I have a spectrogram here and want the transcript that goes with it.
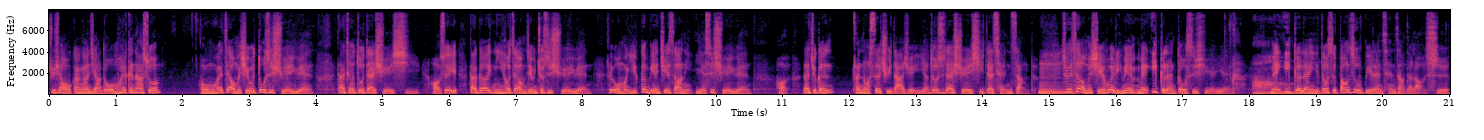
就像我刚刚讲的，我们会跟他说，我们会在我们协会都是学员，大家都在学习。好，所以大哥，你以后在我们这边就是学员，所以我们一跟别人介绍你也是学员。好，那就跟。传统社区大学一样，都是在学习、在成长的。嗯，所以在我们协会里面，每一个人都是学员，哦、每一个人也都是帮助别人成长的老师。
